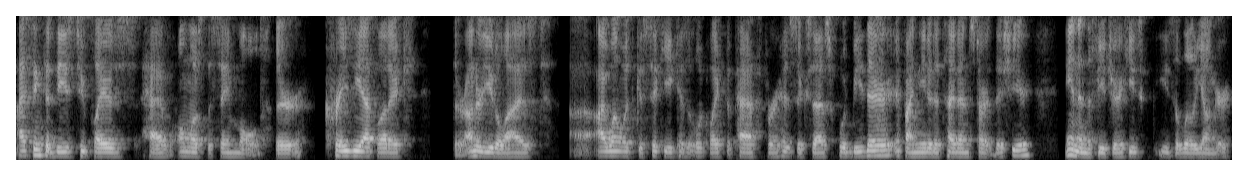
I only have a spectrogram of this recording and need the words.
I think that these two players have almost the same mold. They're crazy athletic. They're underutilized. Uh, I went with Gesicki because it looked like the path for his success would be there if I needed a tight end start this year and in the future. He's he's a little younger,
